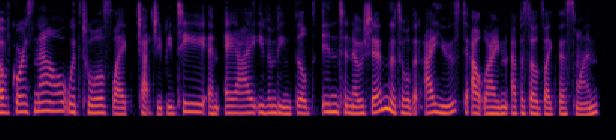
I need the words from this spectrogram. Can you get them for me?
Of course, now with tools like ChatGPT and AI even being built into Notion, the tool that I use to outline episodes like this one,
